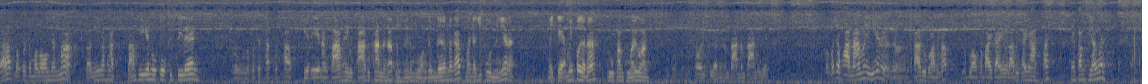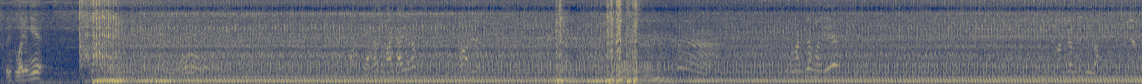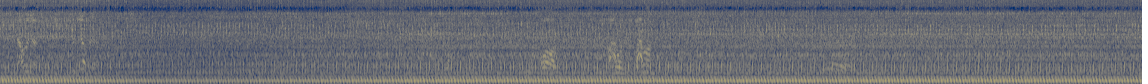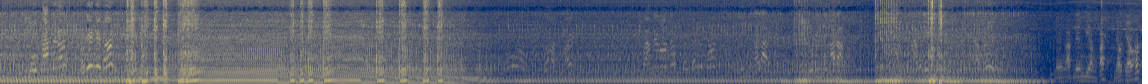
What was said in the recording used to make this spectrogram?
ครับเราก็จะมาลองยันมาตอนนี้รหัส 3PN 66 14 แรงโอ้เราก็จะคัดสภาพเกรด A นางฟ้าให้ลูกค้าทุกท่านนะครับหนึ่งไม่ต้องห่วงเดิมๆนะครับ มาจากญี่ปุ่นอย่างเงี้ยนะไม่แกะไม่เปิดนะ ดูความสวยก่อนชอยเสือนี่น้ำตาลน้ำตาลนี่เลย เราก็จะผ่านน้ำมาอย่างเงี้ยเนี่ยเนี่ยลูกค้าดูก่อนนะครับรับรองสบายใจเวลาไปใช้งานไปให้ฟังเสียงไหมสวยๆอย่างนี้โอ้ฟังเสียงแล้วสบายใจนะครับยอดเลยอ่าดูมันเครื่องหน่อยดิมันเครื่องขึ้นดีว่ะเนี่ยแล้วเลยเนี่ยขึ้นเยี่ยมเลยอะ ก็ฝาวันฝาวันมีลมตามเลยครับเอาเด้งให้ฟังแรงอัดแรง เบี่ยงไปเดี๋ยวแจ๋วครับ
